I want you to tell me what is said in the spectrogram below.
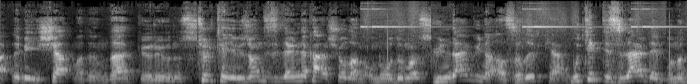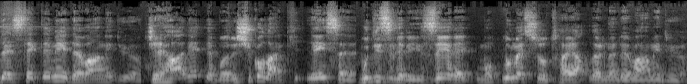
farklı bir iş yapmadığını da görüyoruz. Türk televizyon dizilerine karşı olan umudumuz günden güne azalırken bu tip diziler de bunu desteklemeye devam ediyor. Cehaletle barışık olan kitle ise bu dizileri izleyerek mutlu mesut hayatlarına devam ediyor.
